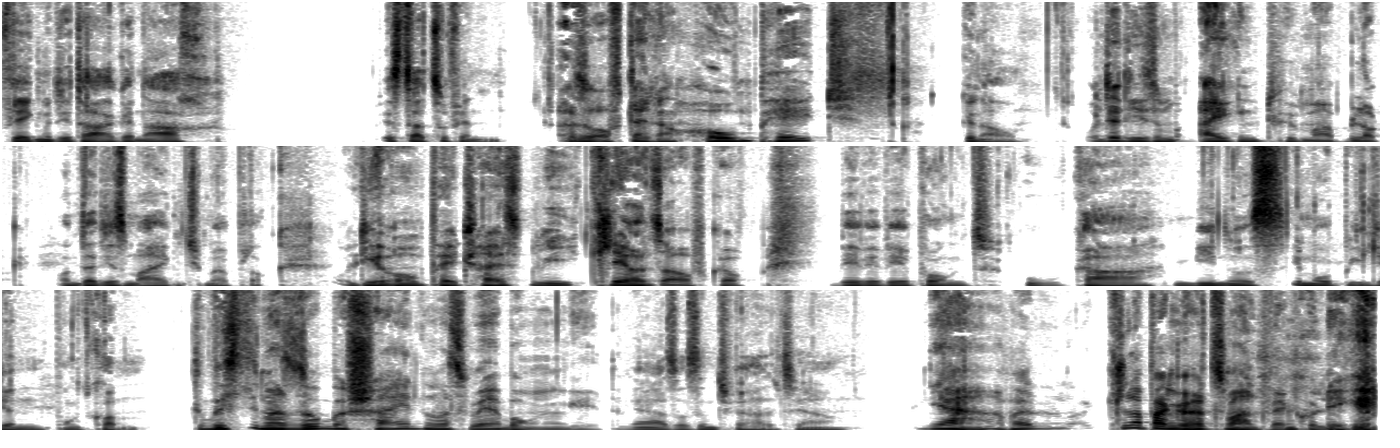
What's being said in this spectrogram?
pflegen wir die Tage nach. Ist da zu finden. Also auf deiner Homepage? Genau. Unter diesem Eigentümerblog. Unter diesem Eigentümerblog. Und die Homepage heißt wie? Klär uns auf, komm. www.uk-immobilien.com. Du bist immer so bescheiden, was Werbung angeht. Ja, so sind wir halt, ja. Ja, aber Klappern gehört zum Handwerk, Kollege.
